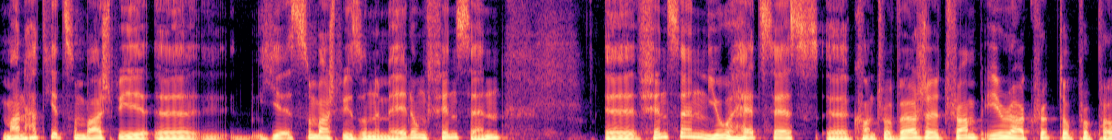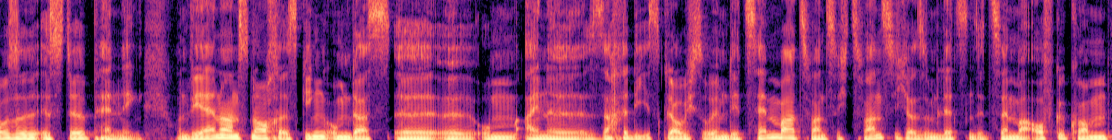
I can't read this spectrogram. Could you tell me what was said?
Man hat hier zum Beispiel, äh, hier ist zum Beispiel so eine Meldung, FinCEN, äh, FinCEN, New Head says, uh, controversial Trump-era crypto proposal is still pending. Und wir erinnern uns noch, es ging um das, äh, äh um eine Sache, die ist, glaube ich, so im Dezember 2020, also im letzten Dezember aufgekommen,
